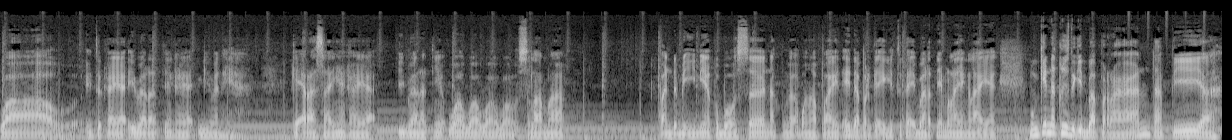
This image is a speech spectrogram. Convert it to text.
Wow itu kayak ibaratnya kayak gimana ya? Kayak rasanya kayak ibaratnya wow wow wow wow selama pandemi ini aku bosen aku nggak apa-ngapain eh dapat kayak gitu kayak ibaratnya melayang-layang. Mungkin aku sedikit baperan tapi ya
